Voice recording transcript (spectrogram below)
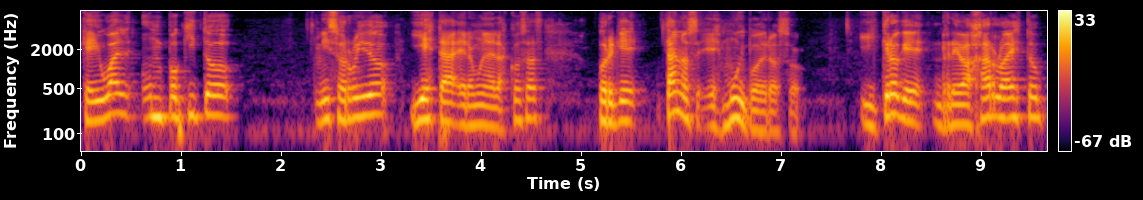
que igual un poquito me hizo ruido, y esta era una de las cosas, porque Thanos es muy poderoso. Y creo que rebajarlo a esto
